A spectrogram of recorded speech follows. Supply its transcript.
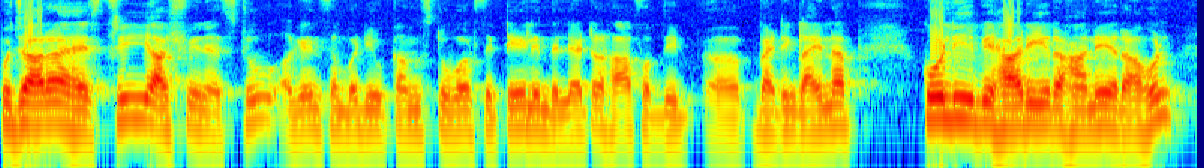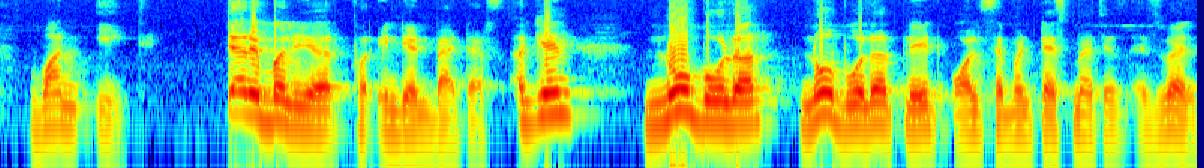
Pujara has three, Ashwin has two. Again, somebody who comes towards the tail in the latter half of the uh, batting lineup. Kohli, Vihari, Rahane, Rahul, one each. Terrible year for Indian batters. Again, no bowler, no bowler played all seven test matches as well.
